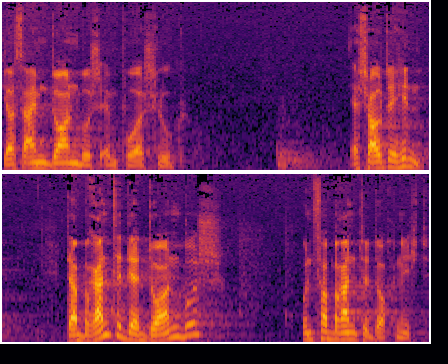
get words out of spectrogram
die aus einem Dornbusch emporschlug. Er schaute hin. Da brannte der Dornbusch und verbrannte doch nicht.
